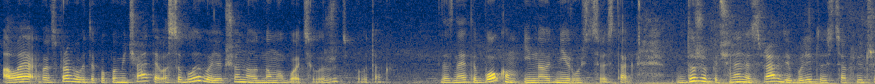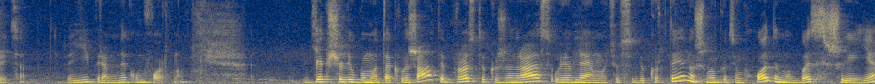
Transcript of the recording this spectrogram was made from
Але от спробуйте попомічати, особливо, якщо на одному боці лежу, типу отак. Да, знаєте, боком і на одній ручці ось так. Дуже починає насправді боліти ось ця ключиця. Тобто їй прям некомфортно. Якщо любимо так лежати, просто кожен раз уявляємо цю собі картину, що ми потім ходимо без шиї.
